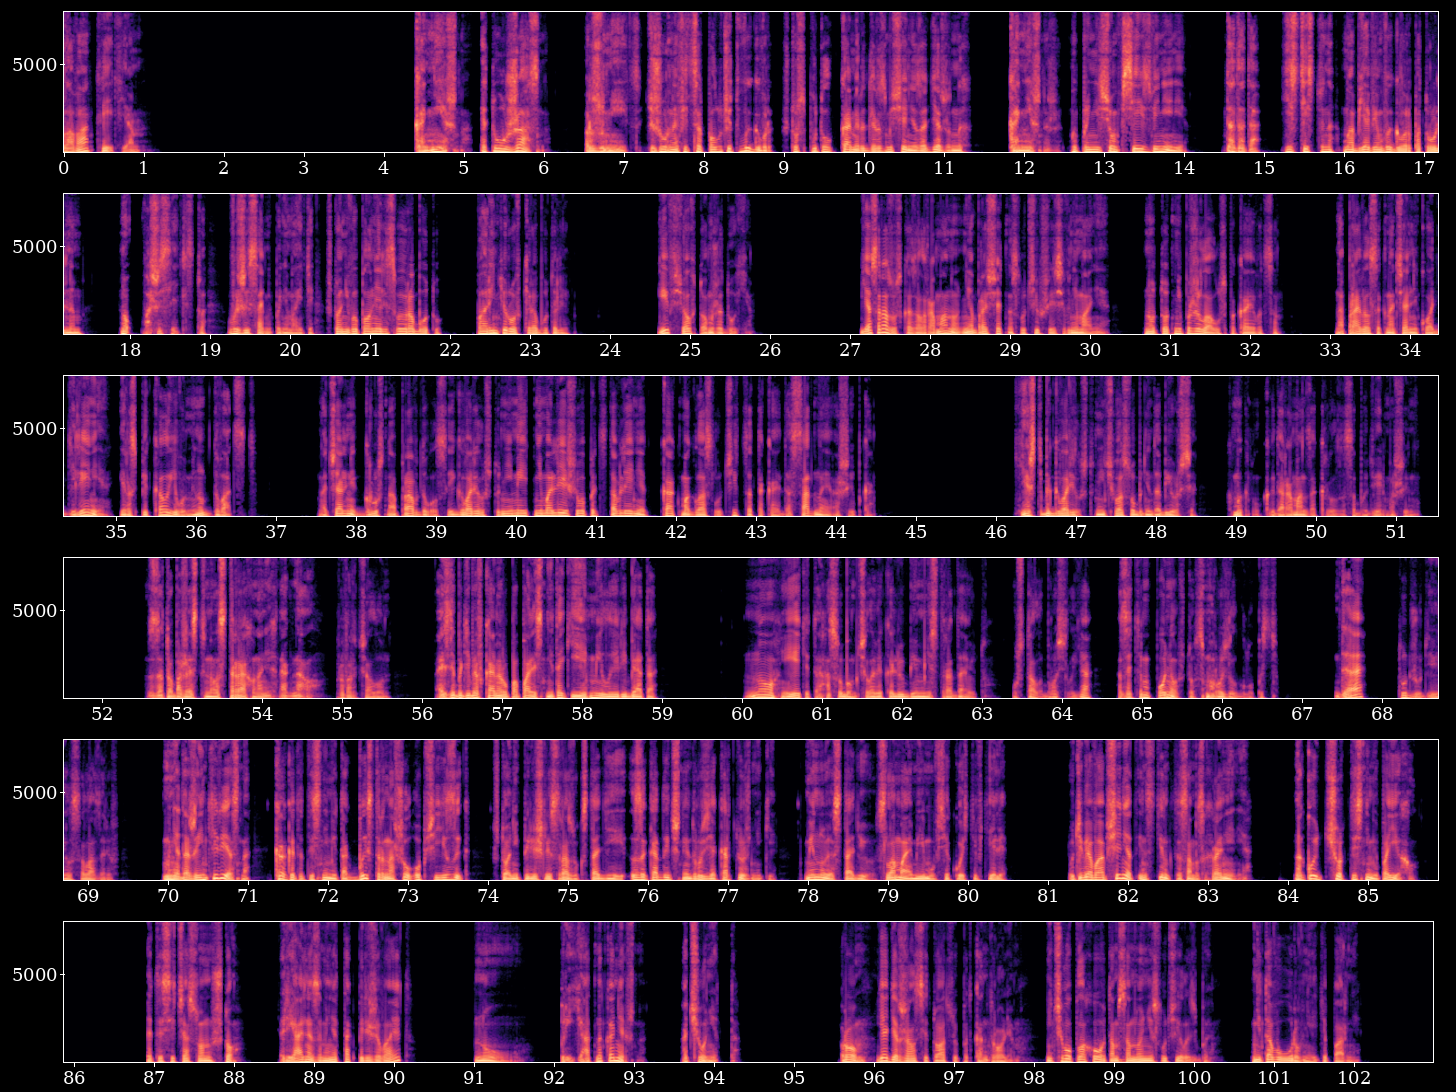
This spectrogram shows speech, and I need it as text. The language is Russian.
Глава третья. Конечно, это ужасно. Разумеется, дежурный офицер получит выговор, что спутал камеры для размещения задержанных. Конечно же, мы принесем все извинения. Да-да-да, естественно, мы объявим выговор патрульным. Но, ваше сиятельство, вы же и сами понимаете, что они выполняли свою работу. По ориентировке работали. И все в том же духе. Я сразу сказал Роману не обращать на случившееся внимание, но тот не пожелал успокаиваться. Направился к начальнику отделения и распекал его минут двадцать. Начальник грустно оправдывался и говорил, что не имеет ни малейшего представления, как могла случиться такая досадная ошибка. «Я ж тебе говорил, что ничего особо не добьешься», — хмыкнул, когда Роман закрыл за собой дверь машины. «Зато божественного страху на них нагнал», — проворчал он. А если бы тебе в камеру попались не такие милые ребята? Ну, и эти-то особым человеколюбием не страдают, — устало бросил я, а затем понял, что сморозил глупость. Да? — тут же удивился Лазарев. Мне даже интересно, как это ты с ними так быстро нашел общий язык, что они перешли сразу к стадии «закадычные друзья-картежники», минуя стадию «сломаем ему все кости в теле». У тебя вообще нет инстинкта самосохранения? На кой черт ты с ними поехал? Это сейчас он что? Реально за меня так переживает? Ну, приятно, конечно. А чего нет-то? Ром, я держал ситуацию под контролем. Ничего плохого там со мной не случилось бы. Не того уровня эти парни.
